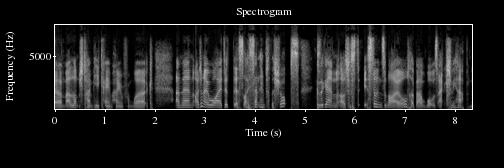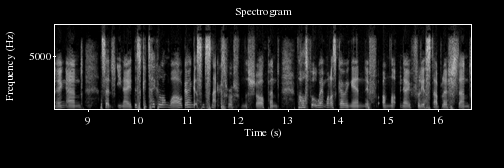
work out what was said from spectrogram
um, at lunchtime he came home from work, and then I don't know why I did this. I sent him to the shops because again I was just still in denial about what was actually happening, and I said, you know, this could take a long while. Go and get some snacks for us from the shop, and the hospital won't want us going in if I'm not, you know, fully established, and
